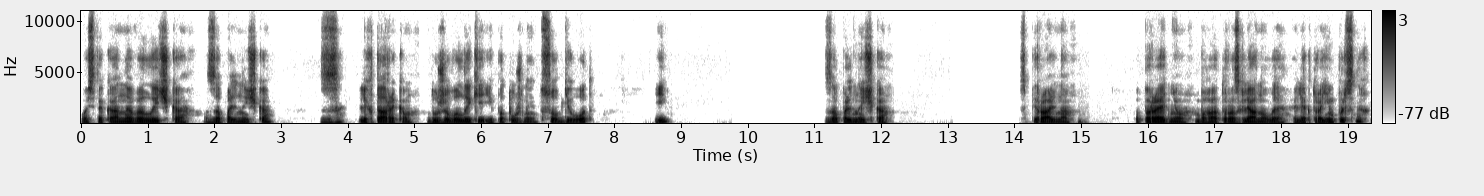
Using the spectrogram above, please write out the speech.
ось така невеличка запальничка з ліхтариком. Дуже великий і потужний ЦОП-діод. І запальничка спіральна. Попередньо багато розглянули електроімпульсних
